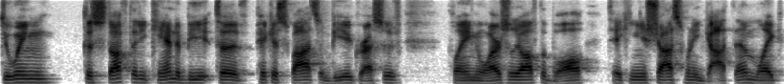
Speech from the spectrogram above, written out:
doing the stuff that he can to be to pick his spots and be aggressive, playing largely off the ball, taking his shots when he got them. Like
